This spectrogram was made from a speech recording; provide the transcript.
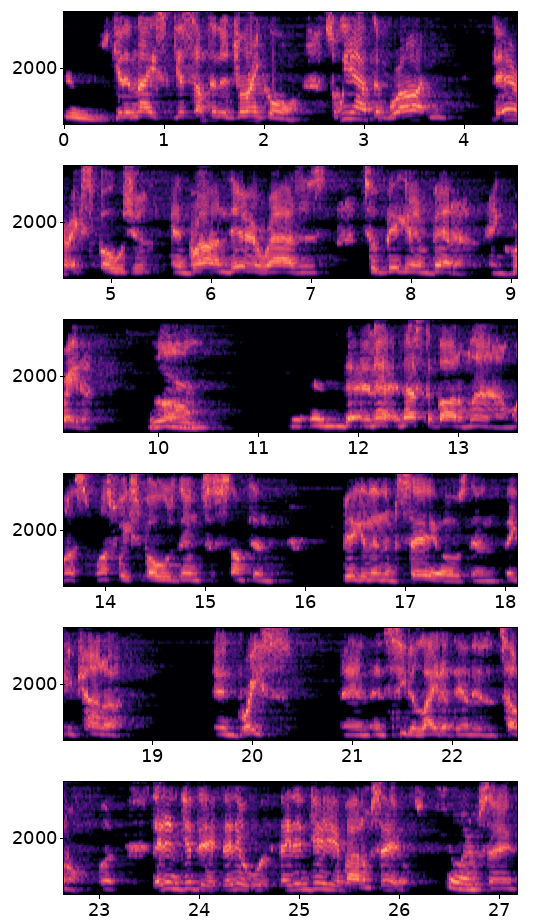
shoes, get a nice, get something to drink on. So we have to broaden their exposure and broaden their horizons to bigger and better and greater. Yeah. Um, and and, that, and that's the bottom line. Once once we expose them to something bigger than themselves, then they can kind of embrace and, and see the light at the end of the tunnel. But they didn't get there. They didn't. They didn't get here by themselves. Sure. You know I'm saying.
